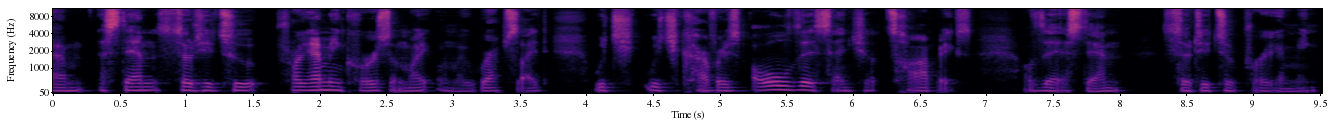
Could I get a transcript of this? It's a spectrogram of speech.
um, a STM32 programming course on my on my website, which which covers all the essential topics of the STM32 programming.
